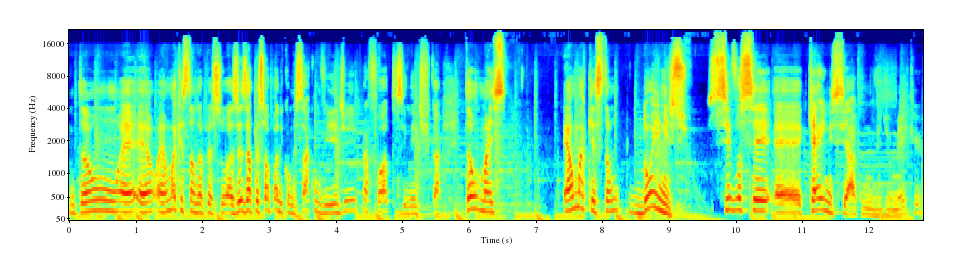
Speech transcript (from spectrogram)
Então é, é, é, uma questão da pessoa. Às vezes a pessoa pode começar com vídeo e ir para foto, se identificar. Então, mas é uma questão do início. Se você é, quer iniciar como videomaker,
